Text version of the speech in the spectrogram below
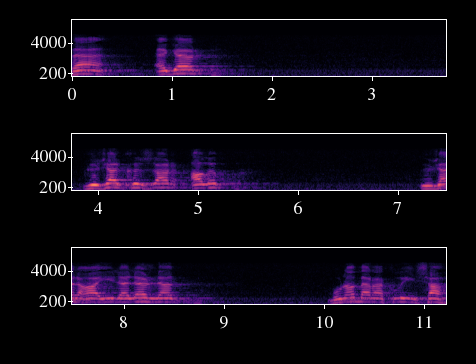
Ve eğer güzel kızlar alıp güzel ailelerle buna meraklıysa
